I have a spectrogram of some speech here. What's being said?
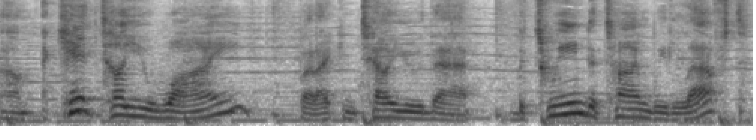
um, I can't tell you why, but I can tell you that between the time we left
